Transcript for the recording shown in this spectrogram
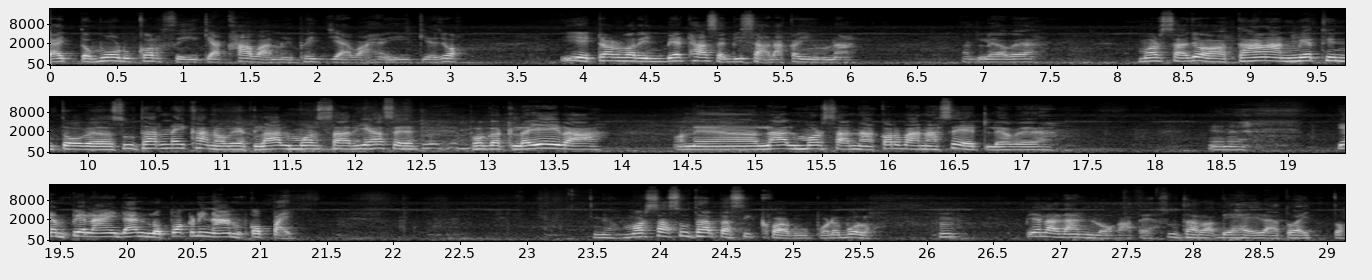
આજ તો મોડું કરશે એ કે, આ ખાવાનું ભૈજ્યા વાહે એ કે, જો. એ ટરવરીને બેઠા છે બિસાડા કયું ના. એટલે હવે મરસા જો ધાણા ને મેથીને તો હવે સુધાર નાખ્યા ને હવે એક લાલ મરસા રહ્યા છે. ભગત લઈ આવ્યા અને લાલ મરસાના કરવાના છે એટલે હવે એને એમ પેલા અહીં દાંડલો પકડીને આમ કપાય. મરસા સુધારતા શીખવાડવું પડે, બોલો. હમ. પેલા દાંડલો કાપે, સુધારવા બેહાડ્યા તો આજ તો.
